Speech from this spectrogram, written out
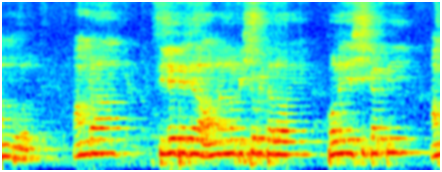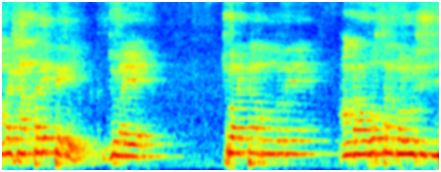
আন্দোলন। আমরা সিলেটে যারা অন্যান্য বিশ্ববিদ্যালয় কলেজের শিক্ষার্থী, আমরা সাত তারিখ থেকে জুলাইয়ে চুয়াট্টা বন্দরে আমরা অবস্থান কর্মসূচি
